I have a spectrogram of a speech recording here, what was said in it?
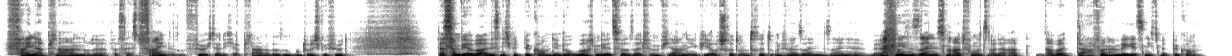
feiner Plan, oder was heißt fein, also fürchterlicher Plan, aber so gut durchgeführt. Das haben wir aber alles nicht mitbekommen. Den beobachten wir zwar seit fünf Jahren irgendwie auf Schritt und Tritt und hören sein, seine, seine Smartphones alle ab, aber davon haben wir jetzt nichts mitbekommen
